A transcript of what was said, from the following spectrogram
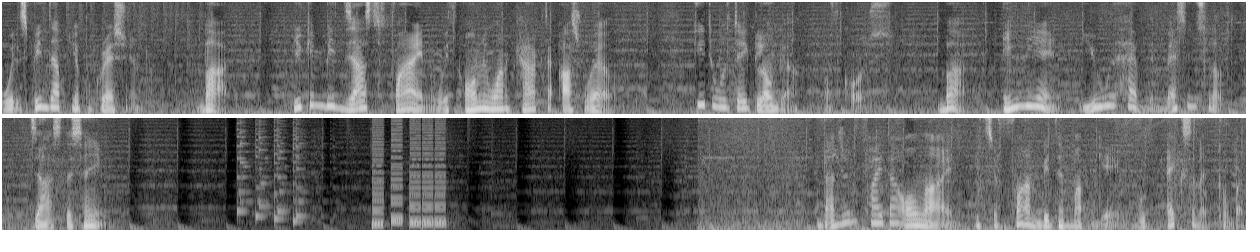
will speed up your progression, but you can be just fine with only one character as well. It will take longer, of course, but in the end you will have the best in slot just the same. Dungeon Fighter Online it's a fun beat 'em up game with excellent combat,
